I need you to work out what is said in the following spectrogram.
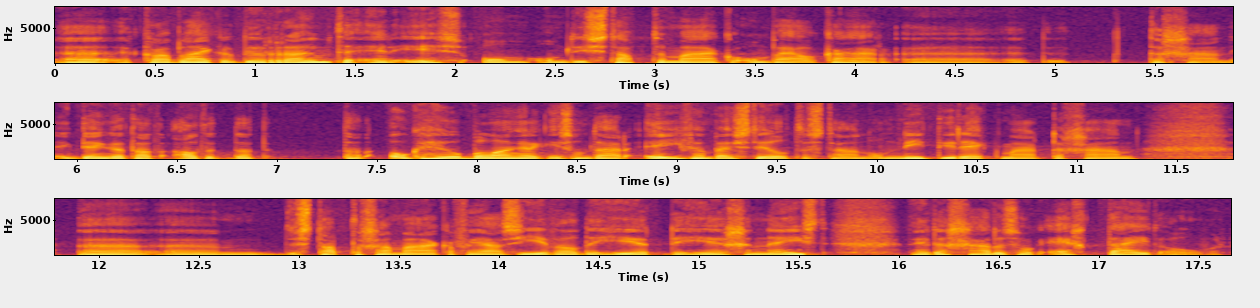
uh, klaarblijkelijk de ruimte er is om, om die stap te maken om bij elkaar uh, te gaan. Ik denk dat dat altijd dat, dat ook heel belangrijk is om daar even bij stil te staan. Om niet direct maar te gaan uh, um, de stap te gaan maken van ja, zie je wel, de Heer, de heer geneest. Nee, daar gaat dus ook echt tijd over.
